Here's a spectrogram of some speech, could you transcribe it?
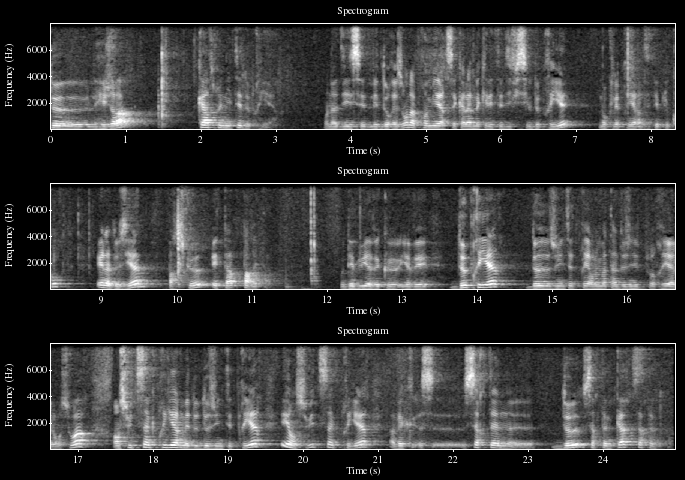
de l'Hijra, quatre unités de prière. On a dit les deux raisons. La première, c'est qu'à la Mecque, il était difficile de prier, donc les prières étaient plus courtes. Et la deuxième, parce que étape par étape. Au début, il y avait, il y avait deux prières, deux unités de prière le matin, deux unités de prière le soir. Ensuite, cinq prières, mais de deux unités de prière. Et ensuite, cinq prières avec certaines euh, deux, certaines quatre, certaines trois.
